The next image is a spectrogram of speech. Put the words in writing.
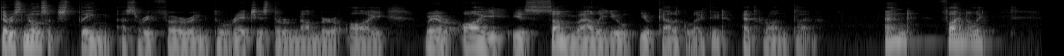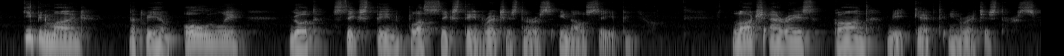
There is no such thing as referring to register number i, where i is some value you calculated at runtime. And finally, Keep in mind that we have only got 16 plus 16 registers in our CPU. Large arrays can't be kept in registers.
